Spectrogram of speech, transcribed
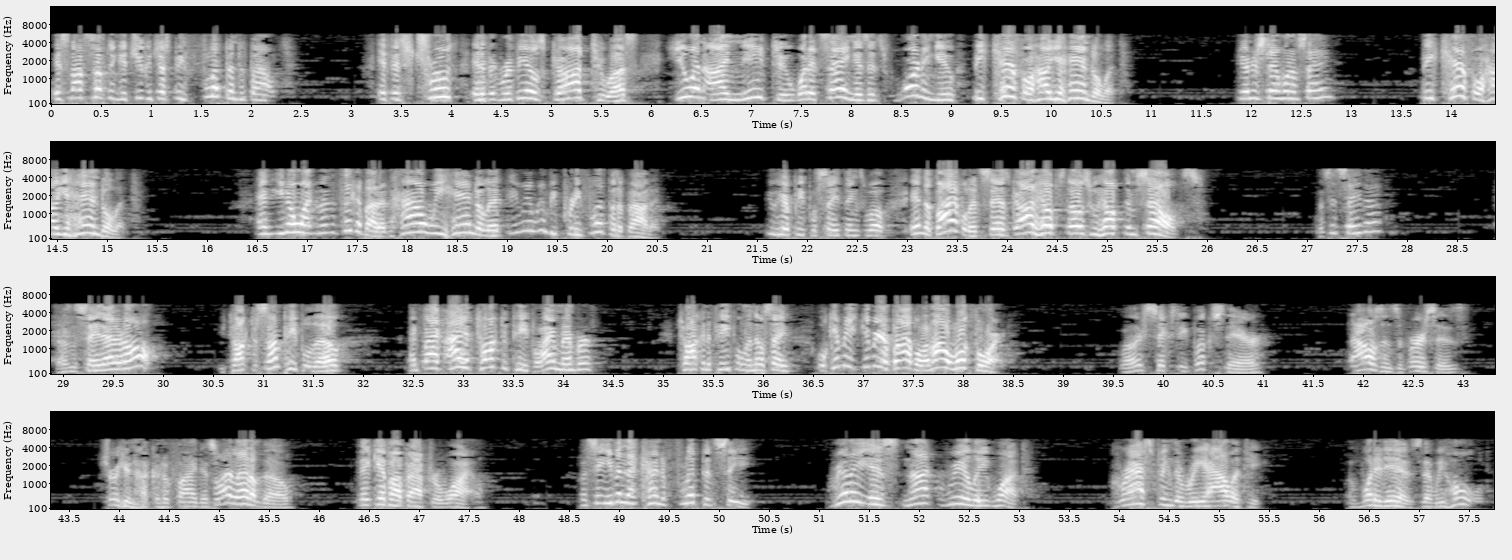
It's not something that you can just be flippant about. If it's truth and if it reveals God to us, you and I need to, what it's saying is it's warning you, be careful how you handle it. You understand what I'm saying? Be careful how you handle it. And you know what? Think about it. How we handle it, we're going to be pretty flippant about it. You hear people say things, well, in the Bible it says God helps those who help themselves. Does it say that? It doesn't say that at all. You talk to some people though. In fact, I have talked to people. I remember talking to people and they'll say, well, give me, give me your Bible and I'll look for it. Well, there's 60 books there, thousands of verses. Sure, you're not going to find it. So I let them though. They give up after a while. But see, even that kind of flippancy really is not really what? Grasping the reality of what it is that we hold.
